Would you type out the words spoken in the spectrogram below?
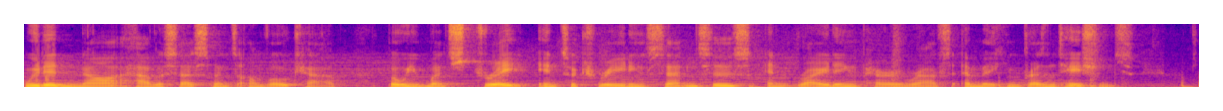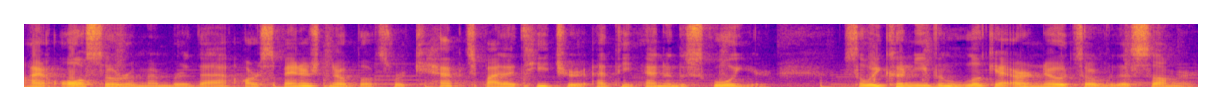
We did not have assessments on vocab, but we went straight into creating sentences and writing paragraphs and making presentations. I also remember that our Spanish notebooks were kept by the teacher at the end of the school year, so we couldn't even look at our notes over the summer.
